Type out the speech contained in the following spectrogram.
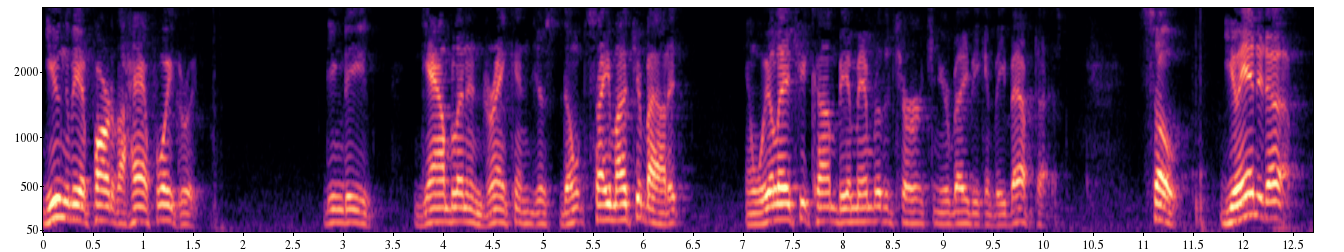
You can be a part of the halfway group. You can do gambling and drinking. Just don't say much about it. And we'll let you come be a member of the church and your baby can be baptized. So you ended up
